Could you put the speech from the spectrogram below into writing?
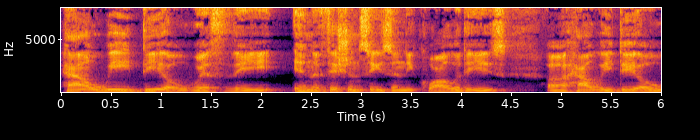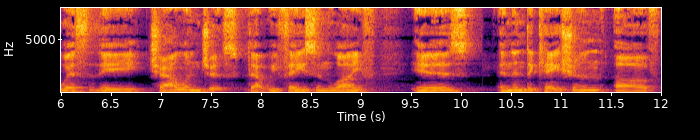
How we deal with the inefficiencies and inequalities, uh, how we deal with the challenges that we face in life is an indication of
